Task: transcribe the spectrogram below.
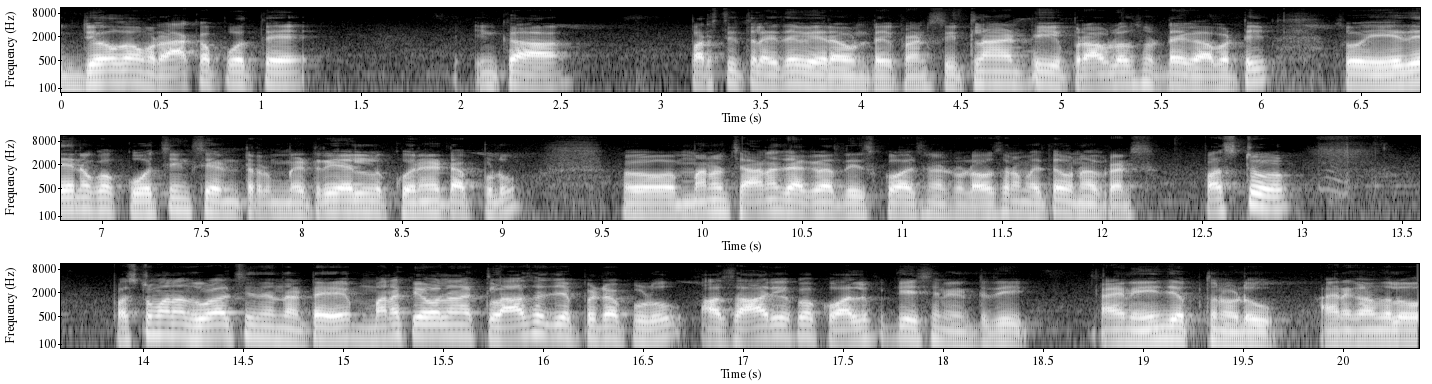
ఉద్యోగం రాకపోతే ఇంకా పరిస్థితులు అయితే వేరే ఉంటాయి ఫ్రెండ్స్. ఇట్లాంటి ప్రాబ్లమ్స్ ఉంటాయి కాబట్టి సో ఏదైనా ఒక కోచింగ్ సెంటర్ మెటీరియల్ కొనేటప్పుడు మనం చాలా జాగ్రత్త తీసుకోవాల్సినటువంటి అవసరం అయితే ఉన్నది ఫ్రెండ్స్. ఫస్ట్ ఫస్ట్ మనం చూడాల్సింది ఏంటంటే మనకు ఎవరైనా క్లాస్ చెప్పేటప్పుడు ఆ సార్ యొక్క క్వాలిఫికేషన్ ఏంటిది? ఆయన ఏం చెప్తున్నాడు? ఆయనకు అందులో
